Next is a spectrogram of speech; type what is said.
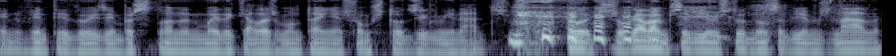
em 92, em Barcelona, no meio daquelas montanhas, fomos todos eliminados. todos. Jogávamos, sabíamos tudo, não sabíamos nada.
